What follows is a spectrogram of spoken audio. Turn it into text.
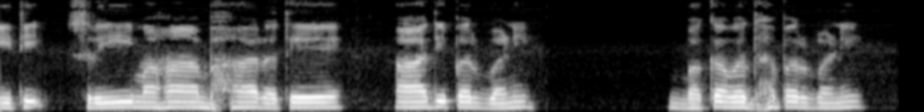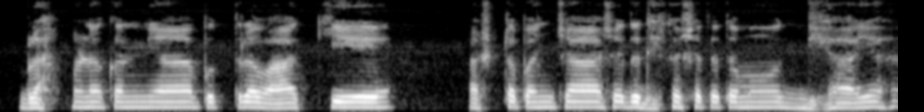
इति श्रीमहाभारते आदिपर्वणि। बकवधपर्वणि ब्राह्मणकन्यापुत्रवाक्ये अष्टपञ्चाशदधिकशततमोऽध्यायः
